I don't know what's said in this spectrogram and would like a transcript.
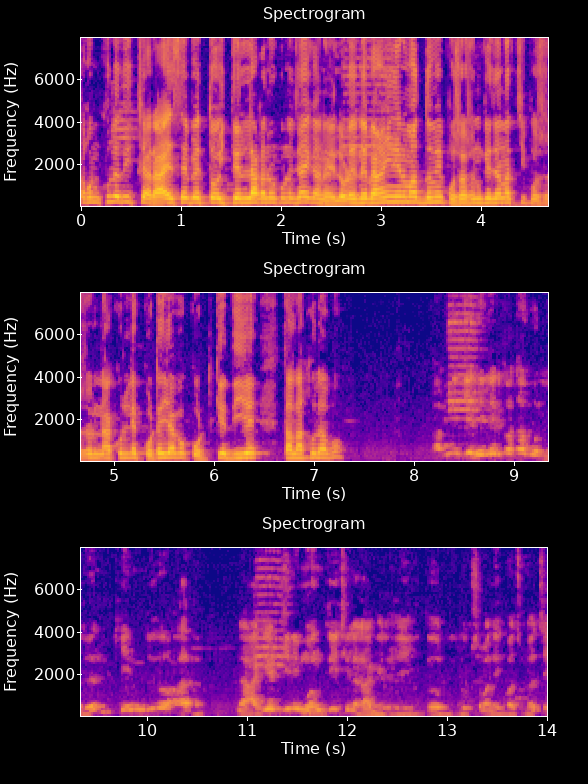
তখন খুলে দিচ্ছে। আর আইএসএফের তো ওই তেল লাগানোর কোনো জায়গা নেই। লড়ে নেবে আইনের মাধ্যমে। প্রশাসনকে জানাচ্ছি প্রশাসন না খুললে কোর্টে যাব কোর্টকে দিয়ে তালা খুলাবো। আপনি যে রেলের কথা বললেন কেন্দ্রীয় আগের যিনি মন্ত্রী ছিলেন আগের এই তো লোকসভা নির্বাচন হয়েছে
